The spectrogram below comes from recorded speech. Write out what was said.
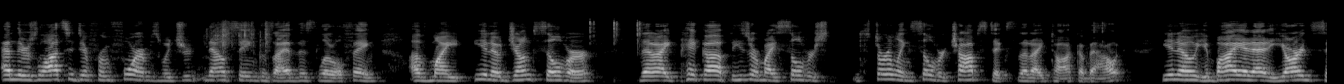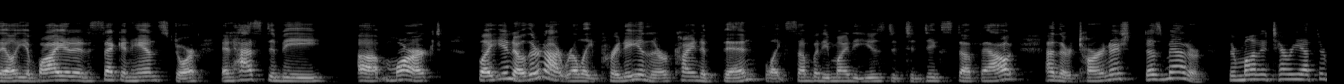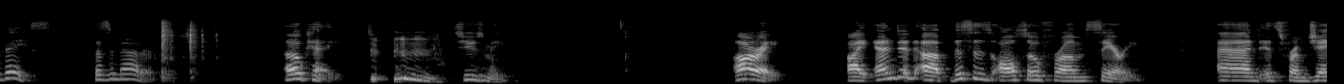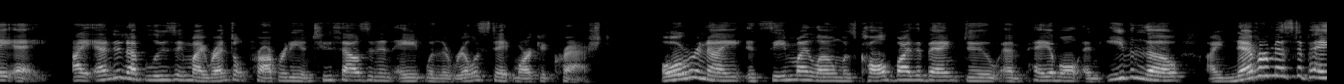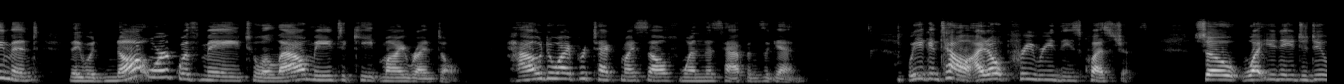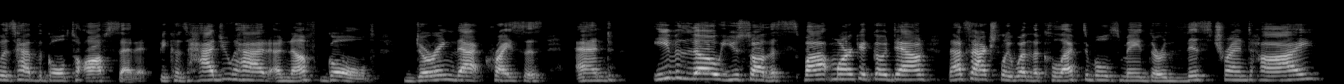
and there's lots of different forms which you're now seeing because i have this little thing of my you know junk silver that i pick up. These are my silver sterling silver chopsticks that i talk about. You know you buy it at a yard sale you buy it at a secondhand store it has to be uh, marked. But you know they're not really pretty and they're kind of bent like somebody might have used it to dig stuff out and they're tarnished. Doesn't matter. They're monetary at their base. Doesn't matter Okay. Excuse me. All right. I ended up, this is also from Sari, and it's from JA. I ended up losing my rental property in 2008 when the real estate market crashed. Overnight, it seemed my loan was called by the bank due and payable, and even though I never missed a payment, they would not work with me to allow me to keep my rental. How do I protect myself when this happens again? Well, you can tell I don't pre read these questions. So, what you need to do is have the gold to offset it because had you had enough gold during that crisis, and even though you saw the spot market go down, that's actually when the collectibles made their this trend high.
